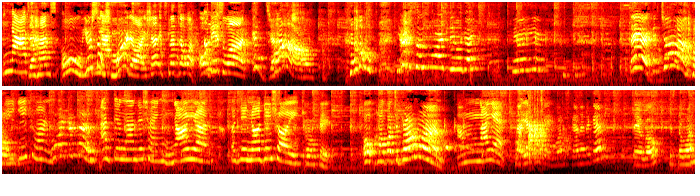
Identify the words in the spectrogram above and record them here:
not. The hands. Oh, you're so Yeah. smart, Elisha. It's not that one. Oh, this one. Good job. Oh, you're so smart, little guy. You're here. There. Good job. This one. Oh my goodness. And another side. Not yet. But another side. Okay. Oh, how about the brown one? Um, not yet. Not yet. Okay. You want to scan it again? There you go. This the one.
